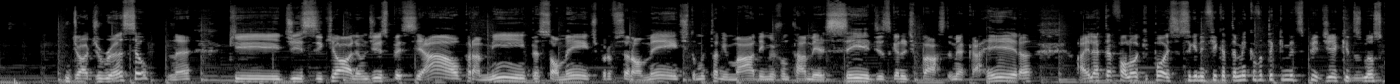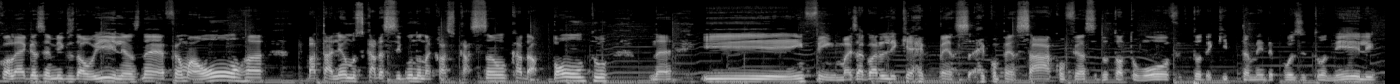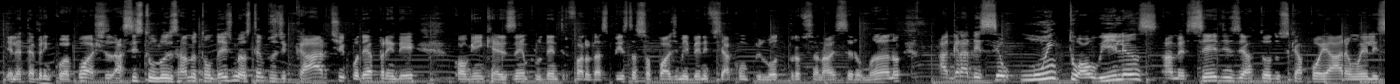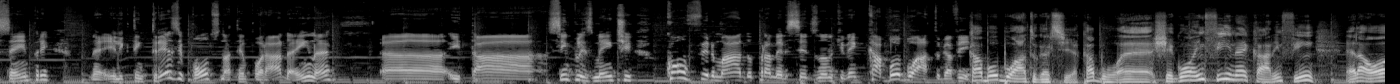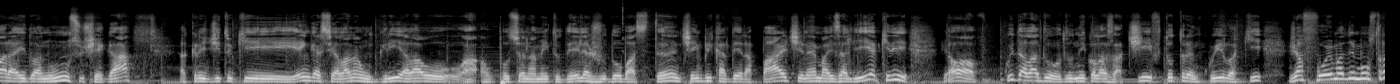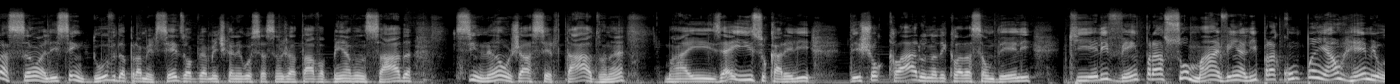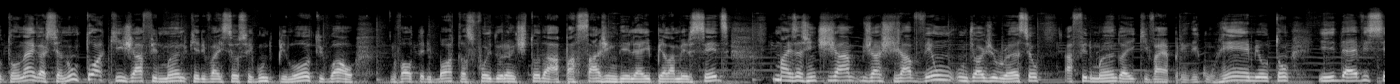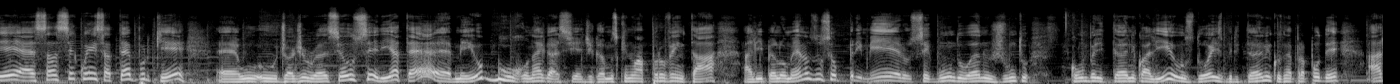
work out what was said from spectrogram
George Russell, né, que disse que, olha, um dia especial para mim, pessoalmente, profissionalmente, tô muito animado em me juntar à Mercedes, grande passo da minha carreira. Aí ele até falou que, pô, isso significa também que eu vou ter que me despedir aqui dos meus colegas e amigos da Williams, né? Foi uma honra, batalhamos cada segundo na classificação, cada ponto, né? E, enfim, mas agora ele quer recompensar, recompensar a confiança do Toto Wolff, que toda a equipe também depositou nele. Ele até brincou, pô, assisto o Lewis Hamilton desde meus tempos de kart, poder aprender com alguém que é exemplo dentro e fora das pistas só pode me beneficiar como piloto profissional e ser humano. Agradeceu muito ao Williams, à Mercedes e a todos que apoiaram ele sempre. Né? Ele que tem 13 pontos na temporada aí, né? Uh, e tá simplesmente confirmado para Mercedes no ano que vem. Acabou o boato, Gavi? Acabou o boato, Garcia. Acabou. É, chegou, enfim, né, cara? Enfim, era hora aí do anúncio chegar. Acredito que, hein, Garcia, lá na Hungria, lá o, a, o posicionamento dele ajudou bastante, em brincadeira à parte, né? Mas ali aquele, ó, cuida lá do, do Nicolas Latifi, tô tranquilo aqui. Já foi uma demonstração ali, sem dúvida, para Mercedes. Obviamente que a negociação já estava bem avançada, se não já acertado, né? Mas é isso, cara. Ele deixou claro na declaração dele que ele vem para somar, vem ali para acompanhar o Hamilton, né, Garcia? Não tô aqui já afirmando que ele vai ser o segundo piloto, igual o Valtteri Bottas foi durante toda a passagem dele aí pela Mercedes, mas a gente já, já, já vê um, um George Russell afirmando aí que vai aprender com Hamilton e deve ser essa sequência, até porque é, o, o, George Russell seria até meio burro, né, Garcia? Digamos que não aproveitar ali pelo menos o seu primeiro, segundo ano junto com o britânico ali, os dois britânicos, né, para poder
